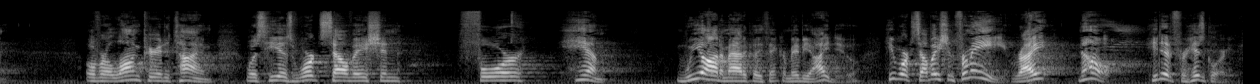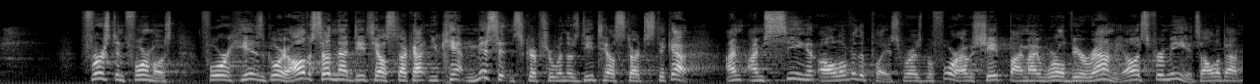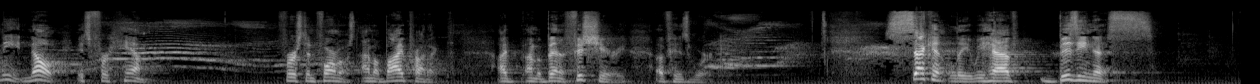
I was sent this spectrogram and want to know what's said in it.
over a long period of time was he has worked salvation for him we automatically think, or maybe I do, he worked salvation for me, right? No, he did it for his glory. First and foremost, for his glory. All of a sudden, that detail stuck out, and you can't miss it in Scripture when those details start to stick out. I'm, I'm seeing it all over the place, whereas before I was shaped by my worldview around me. Oh, it's for me, it's all about me. No, it's for him. First and foremost, I'm a byproduct, I, I'm a beneficiary of his work. Secondly, we have busyness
